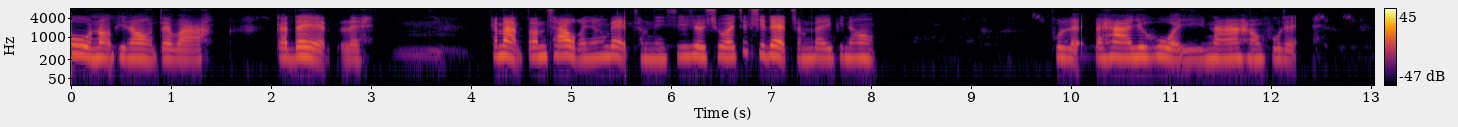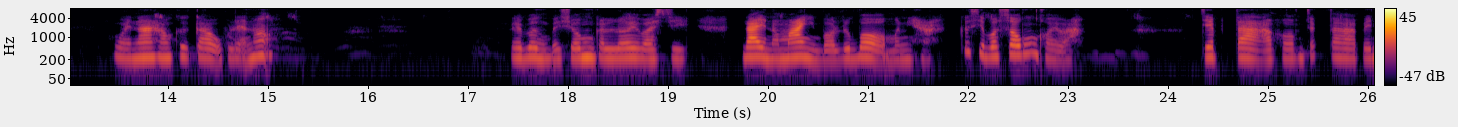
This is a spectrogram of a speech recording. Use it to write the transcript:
ๆเนาะพี่น้องแต่ว่ากระแดดเลยขนาดตอนเช้าก็ยังแดดชำนี้สิช่วยๆจักสิแดดชำใดพี่น้อง พูดแหละไปหาอยู่หวยนาเฮาพูดแหละหวยนาเฮาคือเก่าพูดแหละเนาะไปเบิ่งไปชมกันเลยว่าสิได้หน่อไม้บ่หรือบ่มื้อนี้ค่ะคือสิบ่ทรงข่อยว่ะเจ็บตาพร้อมจักตาเป็น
